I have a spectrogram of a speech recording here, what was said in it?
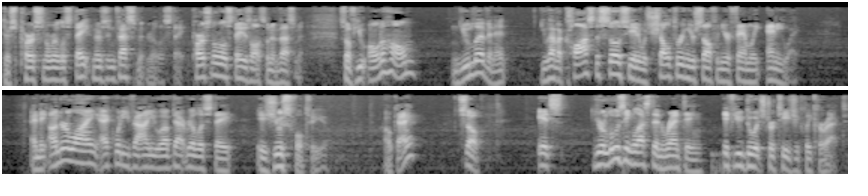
There's personal real estate and there's investment real estate. Personal real estate is also an investment. So if you own a home and you live in it, you have a cost associated with sheltering yourself and your family anyway. And the underlying equity value of that real estate is useful to you. Okay? So, it's, you're losing less than renting if you do it strategically correct.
